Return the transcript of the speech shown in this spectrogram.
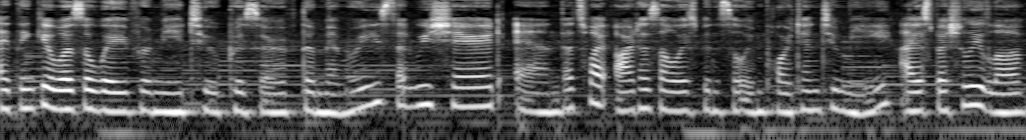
I think it was a way for me to preserve the memories that we shared, and that's why art has always been so important to me. I especially love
